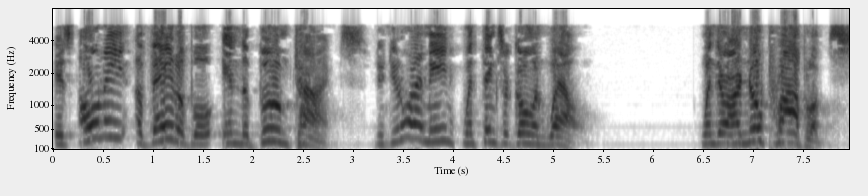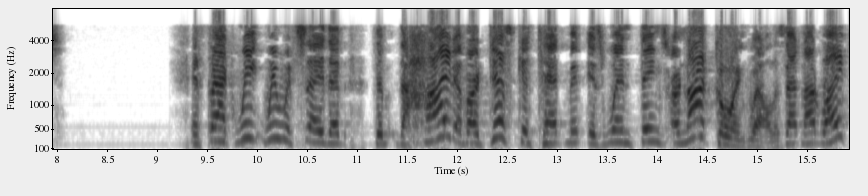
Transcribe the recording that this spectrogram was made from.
is only available in the boom times. Do you know what I mean? When things are going well. When there are no problems. In fact, we, we would say that the, the height of our discontentment is when things are not going well. Is that not right?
